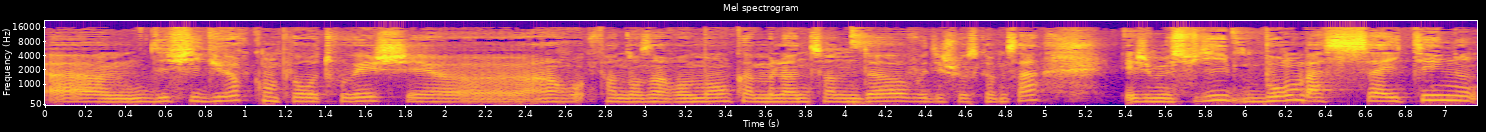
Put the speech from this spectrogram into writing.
des figures qu'on peut retrouver chez, enfin, dans un roman comme Lonesome Dove ou des choses comme ça. Et je me suis dit bon bah ça a été une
